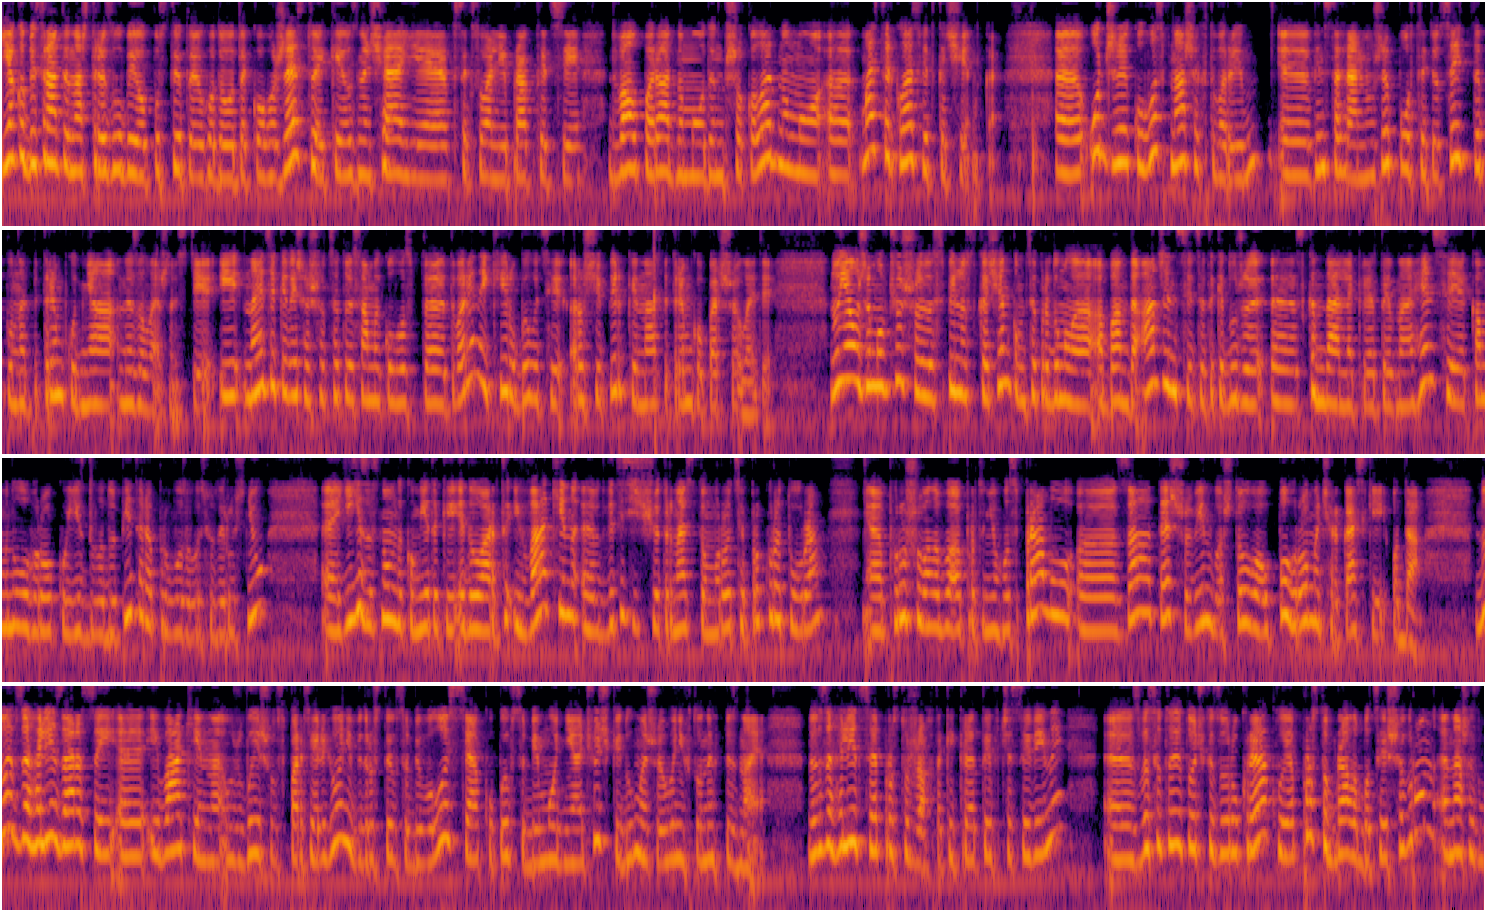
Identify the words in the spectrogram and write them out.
Як обісрати наш тризуб і опустити його до такого жесту, який означає в сексуальній практиці два в парадному, один в шоколадному. Е, Майстер-клас від Каченка. Е, Отже, колгосп наших тварин е, в інстаграмі вже постить оцей типу на підтримку Дня Незалежності. І найцікавіше, що це той самий колгосп тварин, який робив ці розщепірки на підтримку першої леді. Ну я вже мовчу, що спільно з Ткаченком це придумала банда Адженсі. Це таке дуже скандальна креативна агенція, яка минулого року їздила до Пітера, привозила сюди русню. Е, її засновником є такий Едуард Івакін. Е, в 2014 році прокуратура е, порушувала проти нього справу за те, що він влаштовував погроми Черкаській ОДА. Ну і взагалі зараз цей Івакін вийшов з партії регіонів, відростив собі волосся, купив собі модні очучки і думає, що його ніхто не впізнає. Ну, і взагалі, це просто жах. Такий креатив в часи війни. З висоти точки зору креаклу я просто брала б цей шеврон наших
